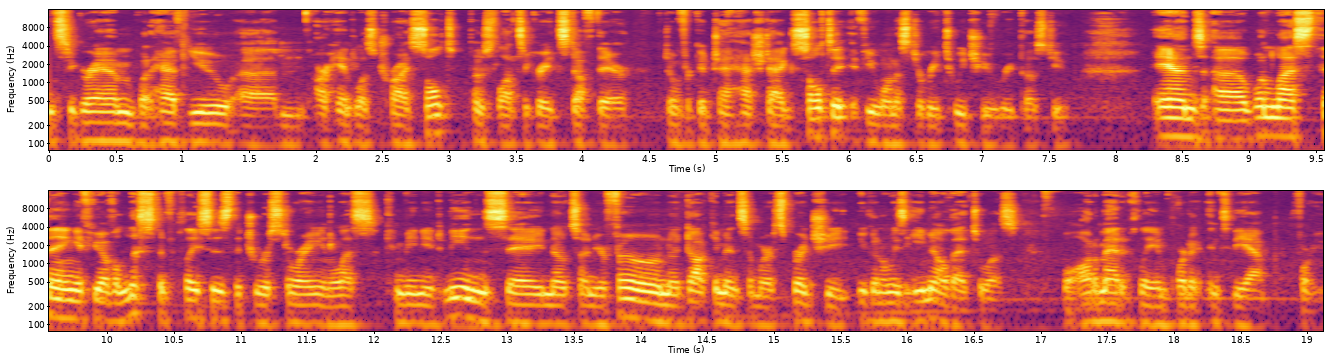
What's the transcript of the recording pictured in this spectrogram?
Instagram, what have you. Um, our handle is TrySalt. Post lots of great stuff there. Don't forget to hashtag salt it if you want us to retweet you, repost you. And uh, one last thing, if you have a list of places that you are storing in less convenient means, say notes on your phone, a document somewhere, a spreadsheet, you can always email that to us. We'll automatically import it into the app for you.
